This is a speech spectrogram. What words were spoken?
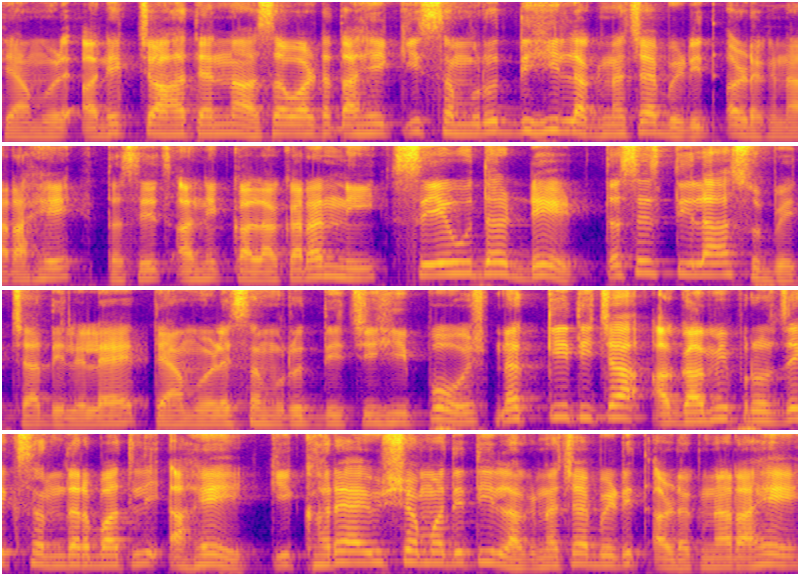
त्यामुळे अनेक चाहत्यांना असं वाटत आहे की समृद्धी ही लग्नाच्या बेडीत अडकणार आहे. तसेच अनेक कलाकारांनी सेव्ह द डेट तसेच तिला शुभेच्छा दिलेल्या आहेत. त्यामुळे समृद्धीची ही पोस्ट नक्की तिच्या आगामी प्रोजेक्ट संदर्भातली आहे की खऱ्या आयुष्यामध्ये ती लग्नाच्या बेडीत अडकणार आहे?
